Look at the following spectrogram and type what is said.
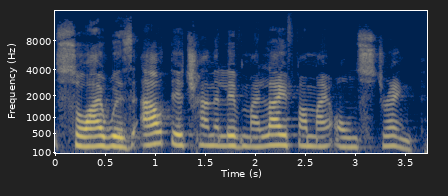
so I was out there trying to live my life on my own strength.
